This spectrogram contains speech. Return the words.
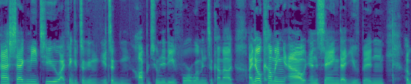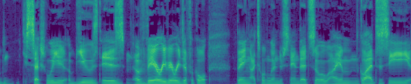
hashtag me too. I think it's a it's an opportunity for women to come out. I know coming out and saying that you've been uh, sexually abused is a very very difficult thing. I totally understand that. So i am glad to see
